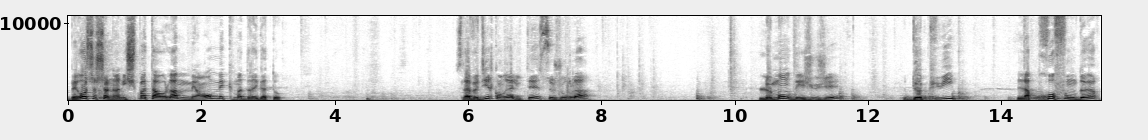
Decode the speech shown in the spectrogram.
Berosh Hashanah Nishpat Olam Me'omek Madregato. Cela veut dire qu'en réalité, ce jour-là, le monde est jugé depuis la profondeur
